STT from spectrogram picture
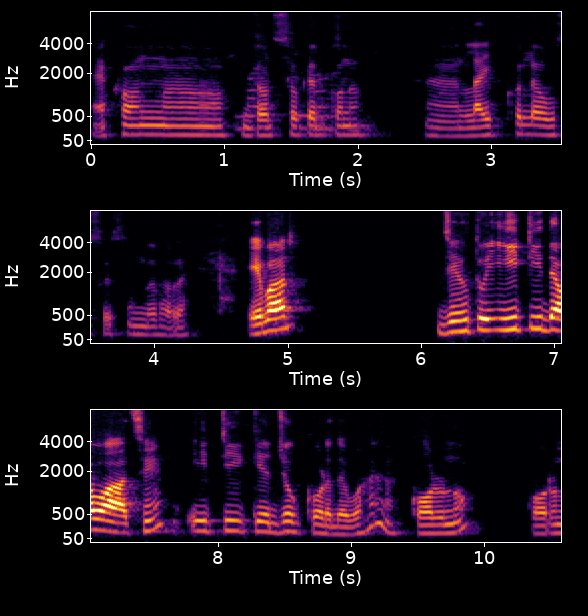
এখন দর্শকের কোনো। লাইক করলে অবশ্যই সুন্দর হবে। এবার যেহেতু ইটি দেওয়া আছে ইটি কে যোগ করে দেব হ্যাঁ? কর্ণ কর্ণ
